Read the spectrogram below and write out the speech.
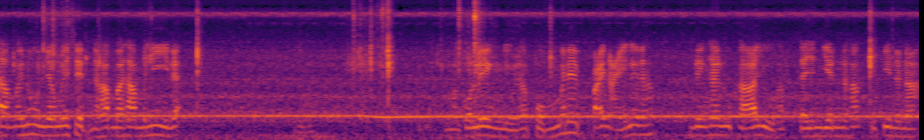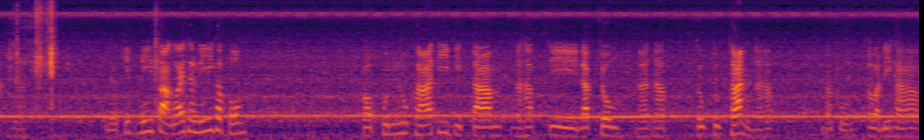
ทำไอ้นู่นยังไม่เสร็จนะครับ มาทำไอ้นี่แล้วมันก็เร่งอยู่นะผมไม่ได้ไปไหนเลยนะครับเร่งให้ลูกค้าอยู่ครับใจเย็นๆนะครับพี่ๆนะนะนะเดี๋ยวคลิปนี้ฝากไว้เท่านี้ครับผม ขอบคุณลูกค้าที่ติดตามนะครับที่รับชมนะครับ ทุกๆท่านนะครับครับผมสวัสดีครับ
